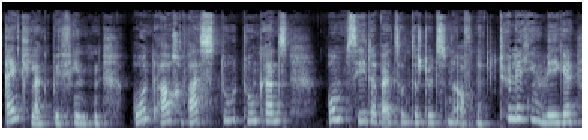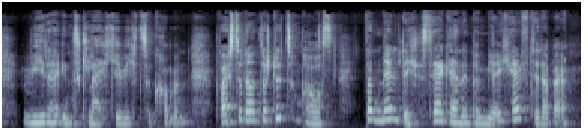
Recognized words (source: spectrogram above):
Einklang befinden und auch was du tun kannst, um sie dabei zu unterstützen, auf natürlichem Wege wieder ins Gleichgewicht zu kommen. Falls du da Unterstützung brauchst, dann melde dich sehr gerne bei mir. Ich helfe dir dabei.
